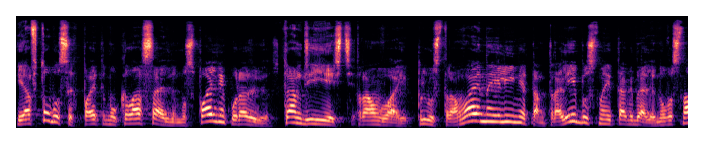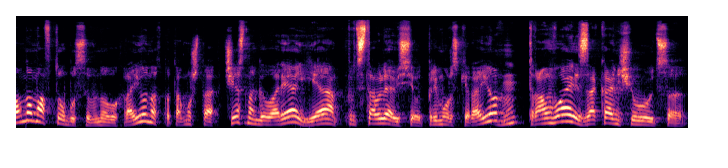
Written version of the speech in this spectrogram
и автобус их по этому колоссальному спальнику развез. Там, где есть трамвай, плюс трамвайная линия, там троллейбусная и так далее. Но в основном автобусы в новых районах, потому что, честно говоря, я представляю себе вот Приморский район, Мгм. трамваи заканчиваются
